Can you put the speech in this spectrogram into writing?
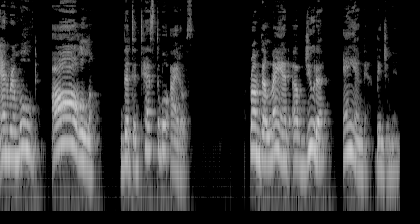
and removed all the detestable idols from the land of Judah and Benjamin,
